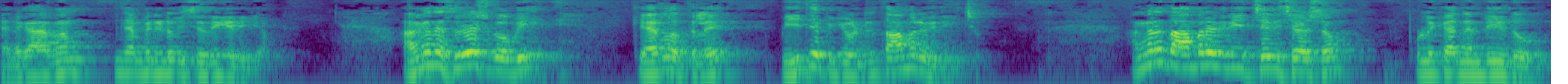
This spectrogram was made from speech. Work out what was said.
അതിന്റെ കാരണം ഞാൻ പിന്നീട് വിശദീകരിക്കാം. അങ്ങനെ സുരേഷ് ഗോപി കേരളത്തിലെ ബി ജെ പിക്ക് വേണ്ടി താമര വിരിയിച്ചു. അങ്ങനെ താമര വിരിയിച്ചതിന് ശേഷം പുള്ളിക്കാരൻ എന്ത് ചെയ്തു?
